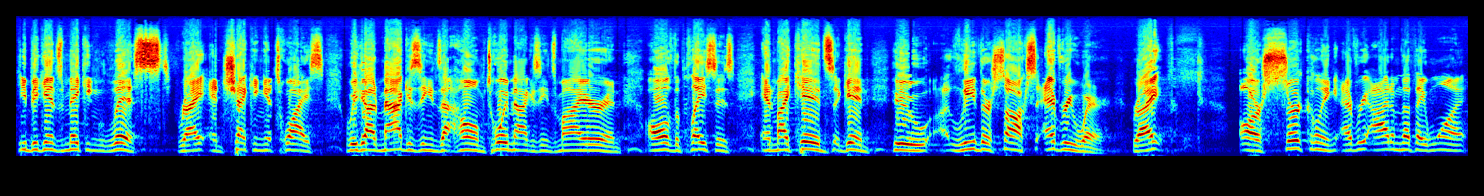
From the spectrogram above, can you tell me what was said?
He begins making lists, right? And checking it twice. We got magazines at home, toy magazines, Meijer, and all the places. And my kids, again, who leave their socks everywhere, right? Are circling every item that they want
